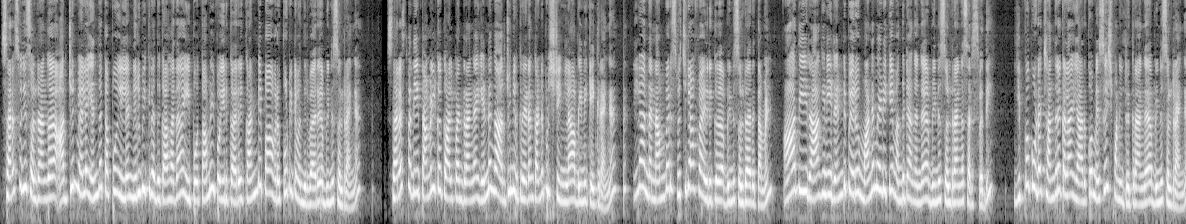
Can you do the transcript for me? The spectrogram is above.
சரஸ்வதி சொல்றாங்க அர்ஜுன் மேல எந்த தப்பும் இல்லை நிரூபிக்கிறதுக்காக தான் இப்போ தமிழ் போயிருக்காரு. கண்டிப்பா அவரை கூட்டிட்டு வந்துருவாரு அப்படின்னு சொல்றாங்க. சரஸ்வதி தமிழுக்கு கால் பண்றாங்க. என்னங்க அர்ஜுன் இருக்கிற இடம் கண்டுபிடிச்சிட்டீங்களா? அப்படின்னு கேக்குறாங்க. இல்ல அந்த நம்பர் ஸ்விட்ச் ஆஃப் இருக்கு அப்படின்னு சொல்றாரு தமிழ். ஆதி ராகினி ரெண்டு பேரும் மனமேடிக்கே வந்துட்டாங்கங்க அப்படின்னு சொல்றாங்க சரஸ்வதி. இப்ப கூட சந்திரகலா யாருக்கோ மெசேஜ் பண்ணிட்டு இருக்கிறாங்க அப்படின்னு சொல்றாங்க.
